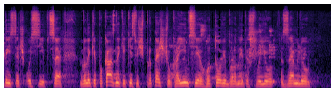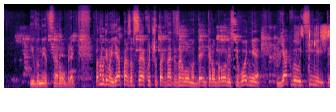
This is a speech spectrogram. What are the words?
тисяч осіб. Це великий показник, який свідчить про те, що українці готові боронити свою землю і вони це роблять. Пане Вадиме, я перш за все хочу так знаєте, загалом день тероборони сьогодні. Як ви оцінюєте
